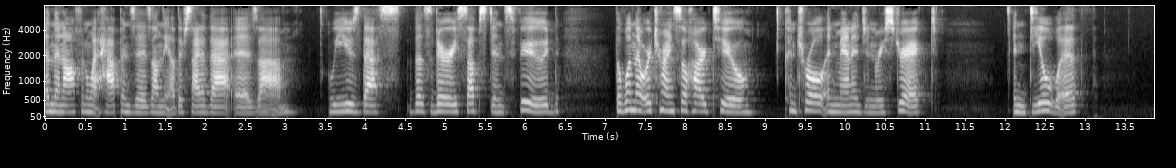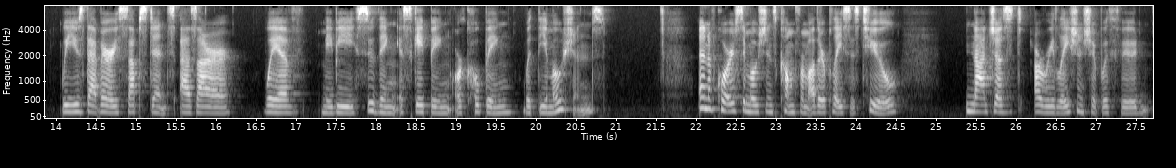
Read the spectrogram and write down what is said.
and then often what happens is on the other side of that is um, we use this this very substance food, the one that we're trying so hard to control and manage and restrict and deal with. We use that very substance as our way of maybe soothing, escaping, or coping with the emotions. And of course, emotions come from other places too, not just our relationship with food,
